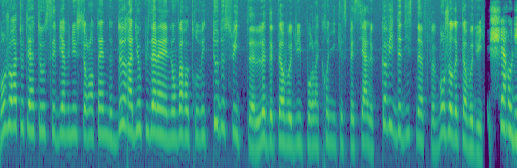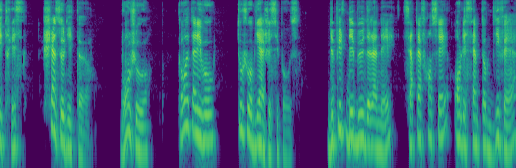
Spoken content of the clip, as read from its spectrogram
Bonjour à toutes et à tous et bienvenue sur l'antenne de Radio Plus Haleine. On va retrouver tout de suite le docteur Vauduit pour la chronique spéciale Covid-19. Bonjour docteur Vauduit. Chère auditrice, chers auditeurs, bonjour. Comment allez-vous? Toujours bien, je suppose. Depuis le début de l'année, certains Français ont des symptômes divers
